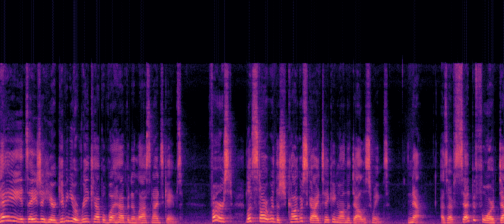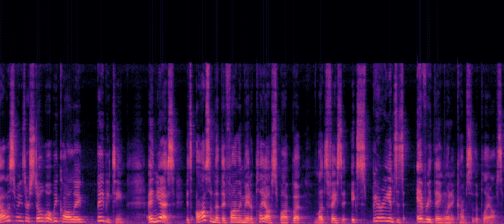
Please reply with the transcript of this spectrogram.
Hey, it's Asia here, giving you a recap of what happened in last night's games. First, let's start with the Chicago Sky taking on the Dallas Wings. Now, as I've said before, Dallas Wings are still what we call a baby team. And yes, it's awesome that they finally made a playoff spot, but let's face it, experience is everything when it comes to the playoffs.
